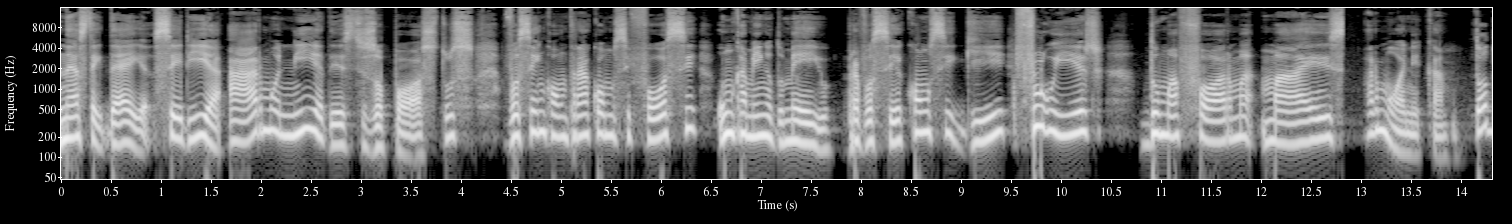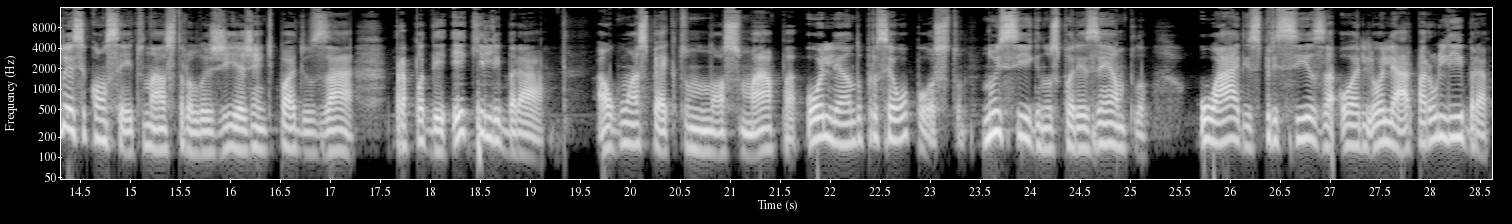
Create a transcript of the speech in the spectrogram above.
nesta ideia seria a harmonia destes opostos, você encontrar como se fosse um caminho do meio para você conseguir fluir de uma forma mais harmônica. Todo esse conceito na astrologia a gente pode usar para poder equilibrar algum aspecto no nosso mapa olhando para o seu oposto. Nos signos, por exemplo, o Ares precisa olhar para o Libra,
